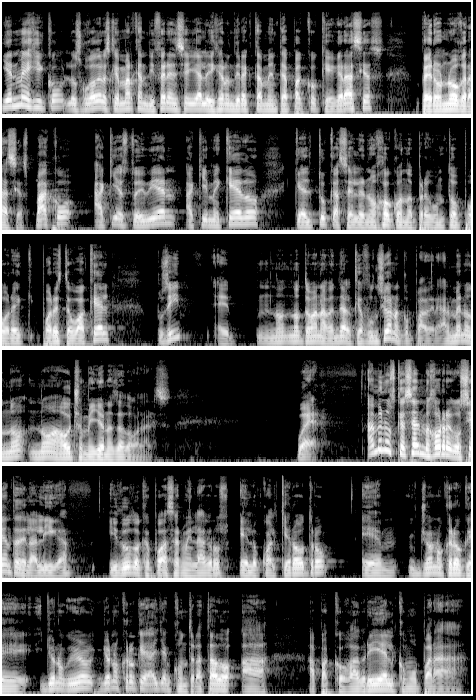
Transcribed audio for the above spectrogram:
Y en México, los jugadores que marcan diferencia ya le dijeron directamente a Paco que gracias, pero no gracias. Paco, aquí estoy bien, aquí me quedo. Que el Tuca se le enojó cuando preguntó por, por este o aquel. Pues sí, eh, no, te van a vender al que funciona, compadre. Al menos no, no a 8 millones de dólares. Bueno, a menos que sea el mejor negociante de la liga, y dudo que pueda hacer milagros, él o cualquier otro, em, yo no creo que. Yo no, yo no creo que hayan contratado a, a Paco Gabriel como para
